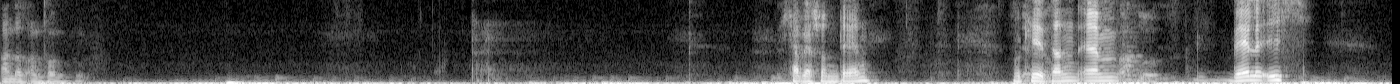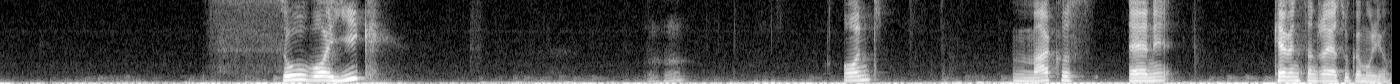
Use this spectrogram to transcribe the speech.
Anders Antonsen. Ich habe ja schon Dan. Okay, dann ähm, wähle ich Sowoyik Mhm. Und Markus, äh, nee, Kevin Sanjaya Sukamuljo.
